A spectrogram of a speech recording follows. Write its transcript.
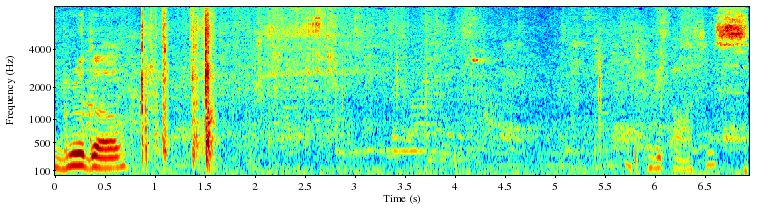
Grogu. The office.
